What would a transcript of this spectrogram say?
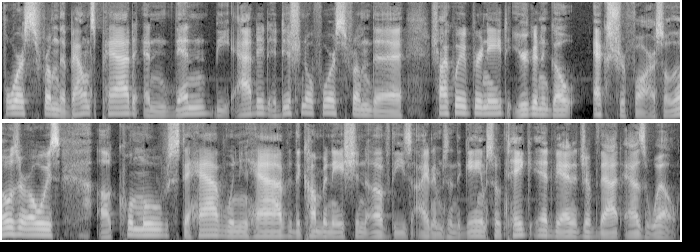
force from the bounce pad and then the added additional force from the shockwave grenade, you're going to go extra far. So those are always uh, cool moves to have when you have the combination of these items in the game. So take advantage of that as well.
